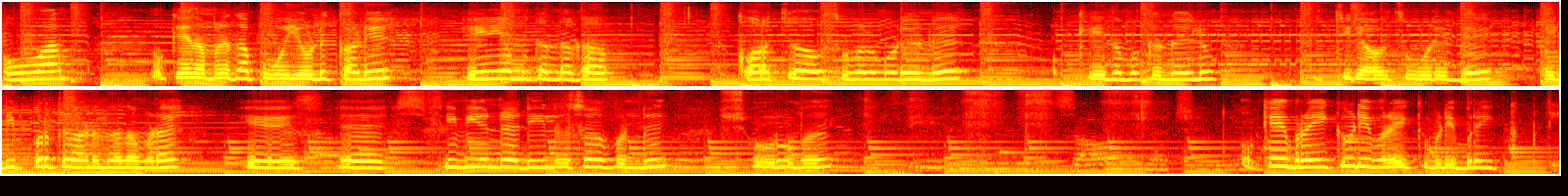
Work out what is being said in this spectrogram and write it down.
പോവാം. ഓക്കെ നമ്മളിതാ പോയോണ്ടിക്കാണ്. ഇനി നമുക്ക് എന്താക്കാം കുറച്ച് ഹൗസുകളും കൂടി ഉണ്ട്. ഓക്കെ നമുക്ക് എന്തായാലും ഇച്ചിരി ഹൗസും കൂടി ഉണ്ട്. അതിന്റെ ഇപ്പുറത്ത് കാണുന്ന നമ്മുടെ സിമിയന്റെ ഡീലർ ഷോപ്പ് ഉണ്ട്. ഷോറൂം ഓക്കെ ബ്രേക്ക് പിടി ബ്രേക്ക് പിടി ബ്രേക്ക് പിടി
